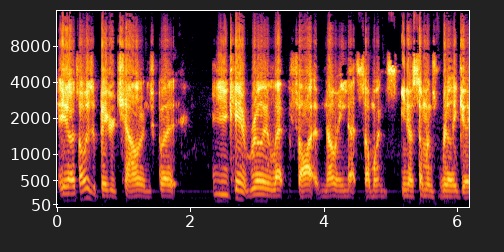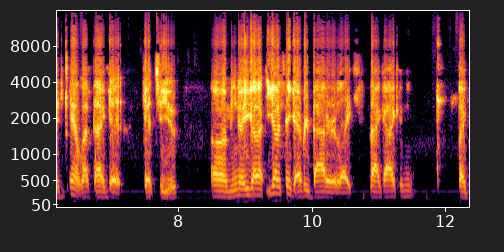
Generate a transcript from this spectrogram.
You know, it's always a bigger challenge, but you can't really let the thought of knowing that someone's, you know, someone's really good. You can't let that get get to you. Um, you know, you gotta you gotta take every batter like that guy can, like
